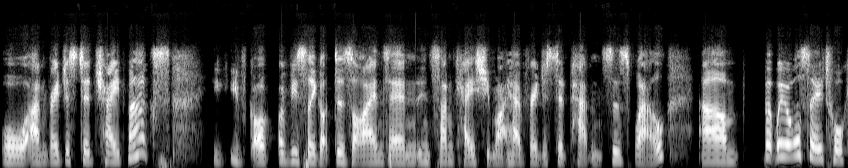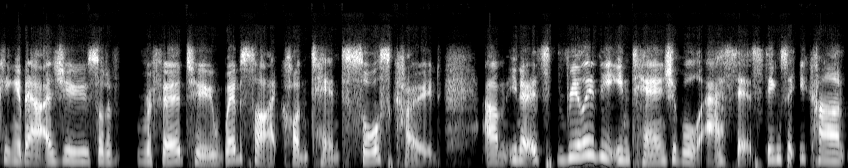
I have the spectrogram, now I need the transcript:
or unregistered trademarks. You, have got obviously got designs, and in some case, you might have registered patents as well. Um, but we're also talking about, as you sort of referred to, website content, source code. Um, you know, it's really the intangible assets, things that you can't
